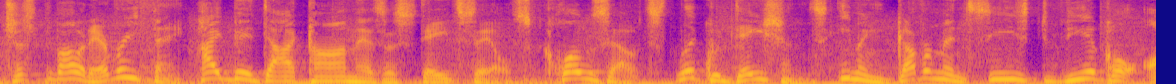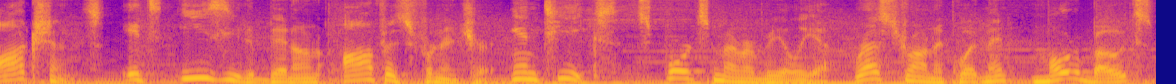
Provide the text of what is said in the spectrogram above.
just about everything. Hibid.com has estate sales, closeouts, liquidations, even government seized vehicle auctions. It's easy to bid on office furniture, antiques, sports memorabilia, restaurant equipment, motorboats,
